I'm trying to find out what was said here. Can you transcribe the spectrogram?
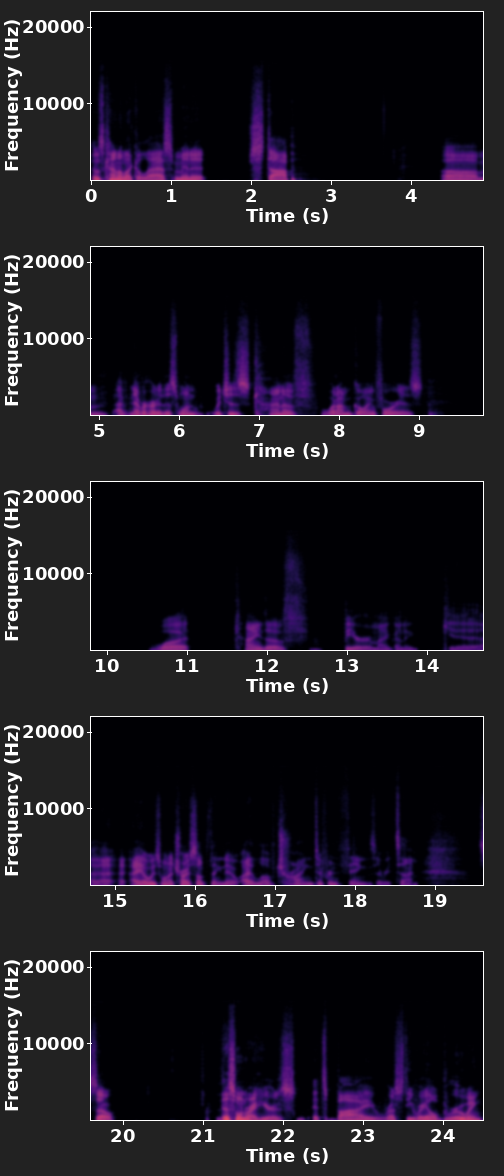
it was kind of like a last minute stop. Um I've never heard of this one, which is kind of what I'm going for is what kind of beer am I gonna get? I I, I always want to try something new. I love trying different things every time. So this one right here is it's by Rusty Rail Brewing.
